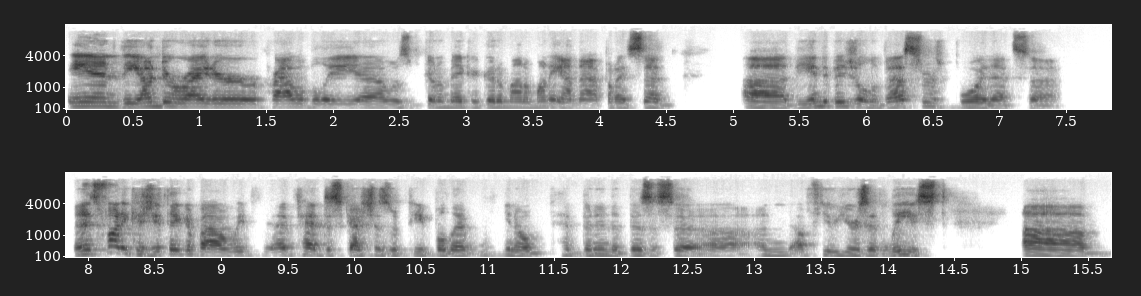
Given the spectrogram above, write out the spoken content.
And the underwriter probably uh, was going to make a good amount of money on that. But I said, uh, the individual investors, boy, that's uh, and it's funny because you think about we've I've had discussions with people that you know have been in the business a, a, a few years at least, um,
